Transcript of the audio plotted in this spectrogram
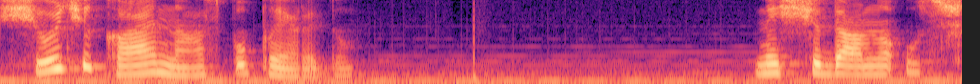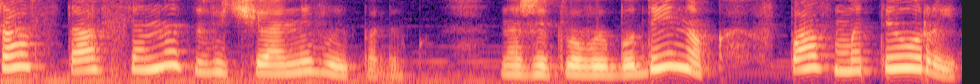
що чекає нас попереду. Нещодавно у США стався надзвичайний випадок. На житловий будинок впав метеорит,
